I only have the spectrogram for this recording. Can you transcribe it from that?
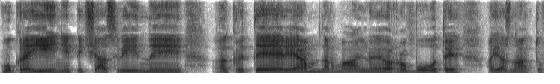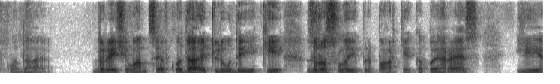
в Україні під час війни е, критеріям нормальної роботи, а я знаю, хто вкладає. До речі, вам це вкладають люди, які зросли при партії КПРС і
